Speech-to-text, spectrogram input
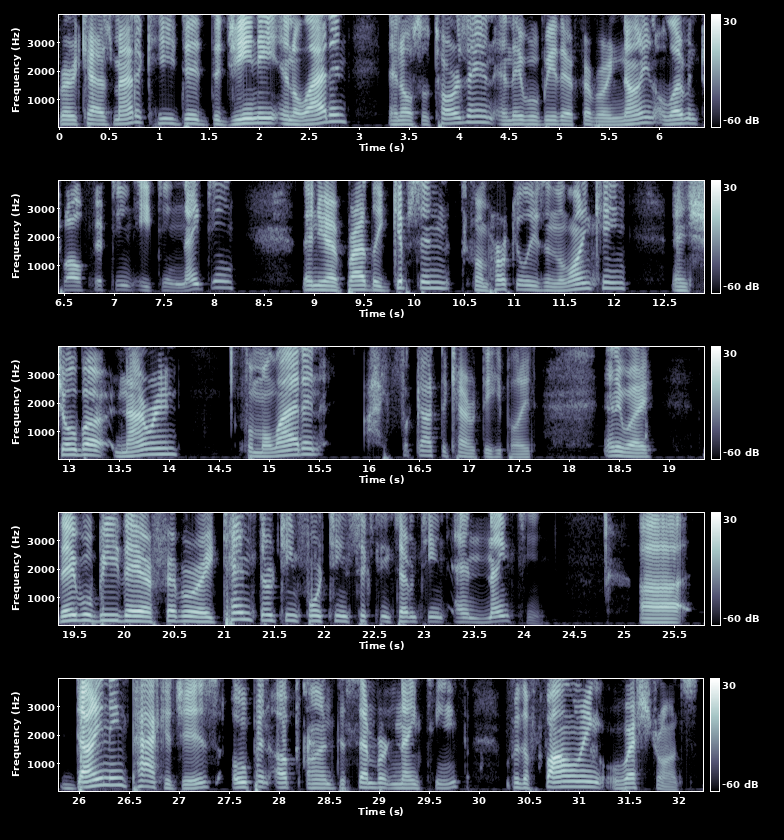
Very charismatic. He did The Genie in Aladdin and also Tarzan, and they will be there February 9, 11, 12, 15, 18, 19. Then you have Bradley Gibson from Hercules and the Lion King, and Shoba Narayan from Aladdin. I forgot the character he played. Anyway, they will be there February 10, 13, 14, 16, 17, and 19. Uh, dining packages open up on December 19th for the following restaurants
